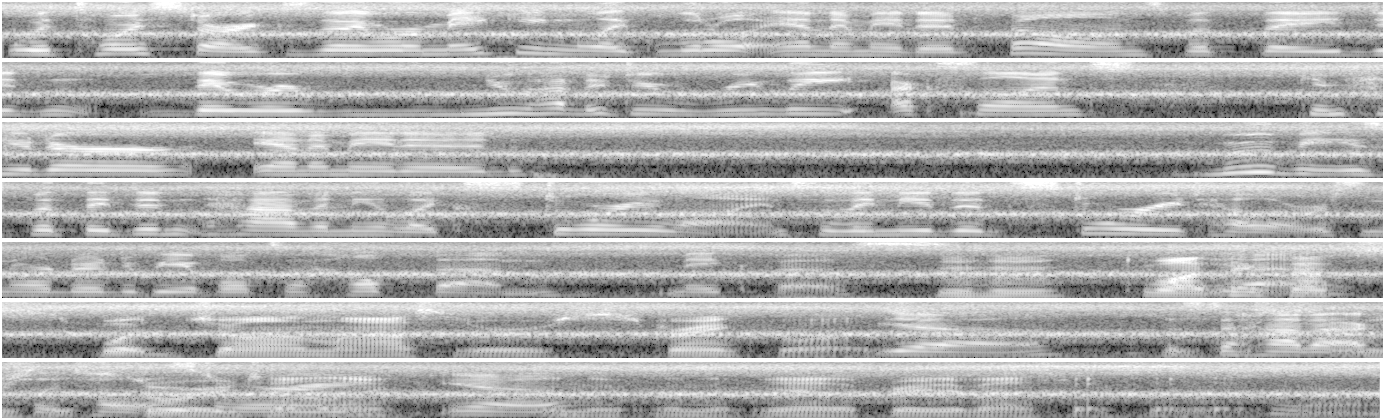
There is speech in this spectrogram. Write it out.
with Toy Story because they were making like little animated films, but they didn't. They were knew how to do really excellent computer animated movies, but they didn't have any like storyline. So they needed storytellers in order to be able to help them make this. hmm Well, I think Yeah. that's what John Lasseter's strength was. Yeah, was as to how to actually tell a story. Yeah. And the, and the, yeah, the creative aspects of it. yeah.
